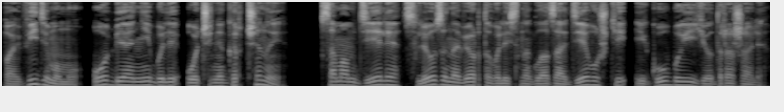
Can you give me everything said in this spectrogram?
По-видимому, обе они были очень огорчены. В самом деле, слезы навертывались на глаза девушки, и губы ее дрожали.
